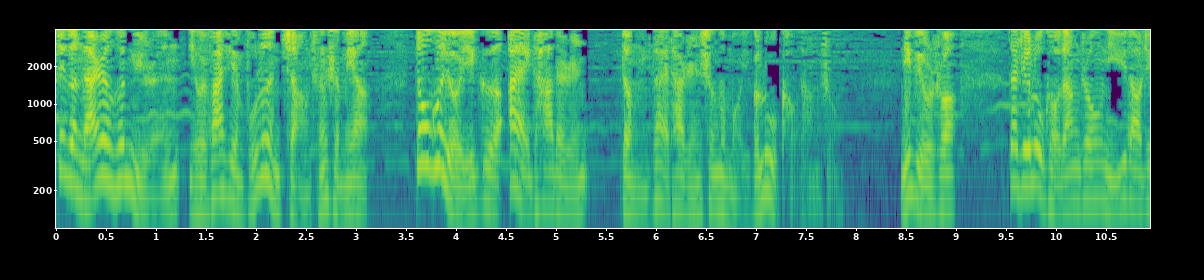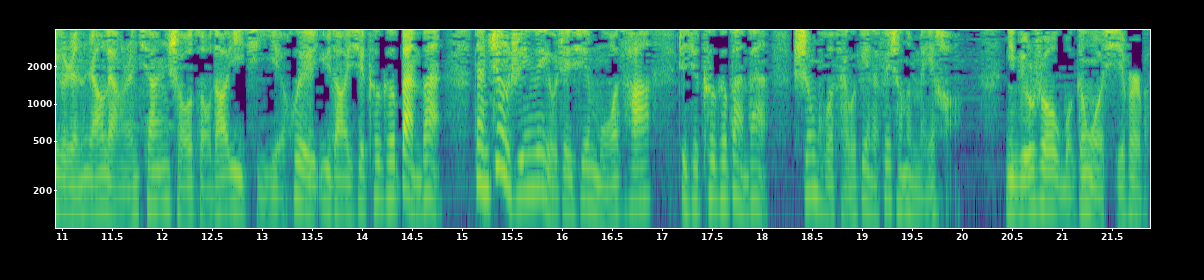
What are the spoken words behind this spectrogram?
这个男人和女人，你会发现，不论长成什么样，都会有一个爱他的人等在他人生的某一个路口当中。你比如说。在这个路口当中，你遇到这个人，然后两个人牵手走到一起，也会遇到一些磕磕绊绊。但正是因为有这些摩擦，这些磕磕绊绊，生活才会变得非常的美好。你比如说，我跟我媳妇儿吧，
